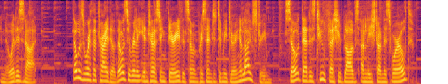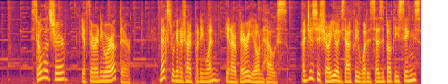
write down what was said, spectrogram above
No, it is not. That was worth a try though, that was a really interesting theory that someone presented to me during a live stream. So that is two fleshy blobs unleashed on this world. Still not sure if they're anywhere out there. Next, we're going to try putting one in our very own house. And just to show you exactly what it says about these things,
